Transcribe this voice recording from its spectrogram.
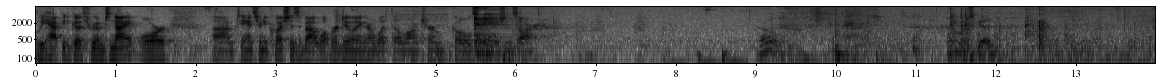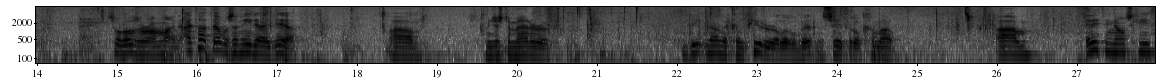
we happy to go through them tonight or, um, to answer any questions about what we're doing or what the long-term goals and visions are. Oh. That was good. So those are online. I thought that was a neat idea. Um, I mean, Just a matter of beating on the computer a little bit and see if it'll come up. Um, Anything else, Keith?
